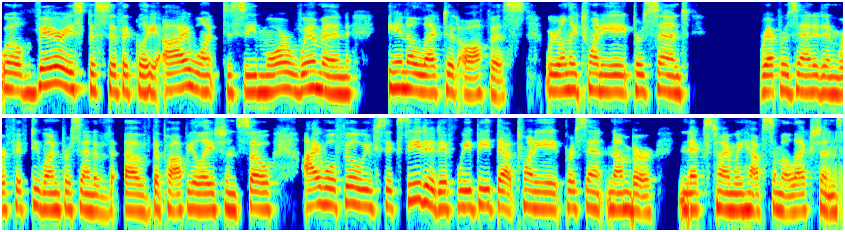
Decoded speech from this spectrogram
well, very specifically, I want to see more women in elected office. We're only 28% represented and we're 51% of, of the population. So I will feel we've succeeded if we beat that 28% number next time we have some elections.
